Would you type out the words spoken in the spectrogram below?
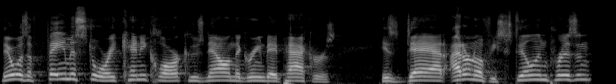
There was a famous story Kenny Clark, who's now on the Green Bay Packers, his dad, I don't know if he's still in prison,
